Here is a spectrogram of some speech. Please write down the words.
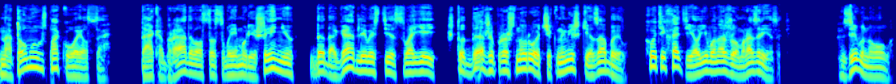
На том и успокоился. Так обрадовался своему решению до догадливости своей, что даже про шнурочек на мешке забыл, хоть и хотел его ножом разрезать. Зевнул.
